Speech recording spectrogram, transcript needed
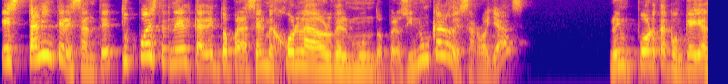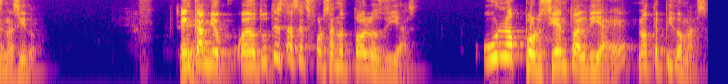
Es tan interesante, tú puedes tener el talento para ser el mejor nadador del mundo, pero si nunca lo desarrollas, no importa con qué hayas nacido. Sí. En cambio, cuando tú te estás esforzando todos los días, 1% al día, ¿eh? no te pido más,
